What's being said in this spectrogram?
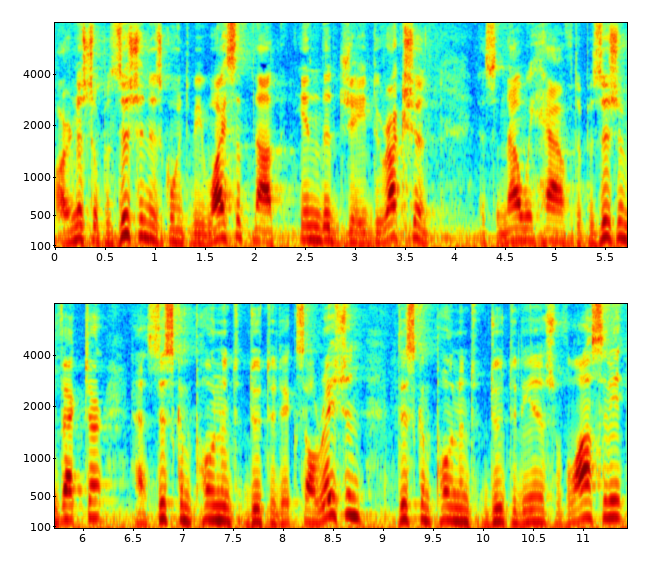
our initial position is going to be y sub naught in the j direction. And so now we have the position vector has this component due to the acceleration, this component due to the initial velocity,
